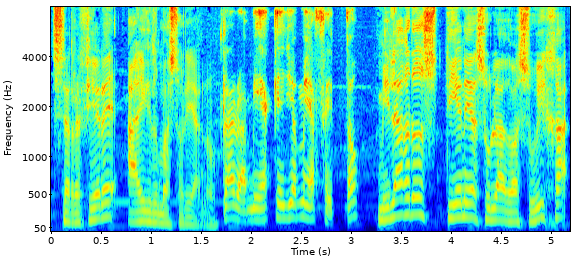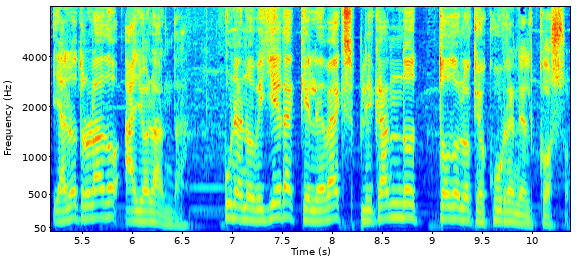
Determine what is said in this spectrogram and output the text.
Se refiere a Irma Soriano. Claro, a mí aquello me afectó. Milagros tiene a su lado a su hija y al otro lado a Yolanda, una novillera que le va explicando todo lo que ocurre en el coso.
